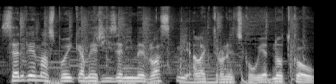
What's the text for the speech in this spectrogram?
se dvěma spojkami řízenými vlastní elektronickou jednotkou.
